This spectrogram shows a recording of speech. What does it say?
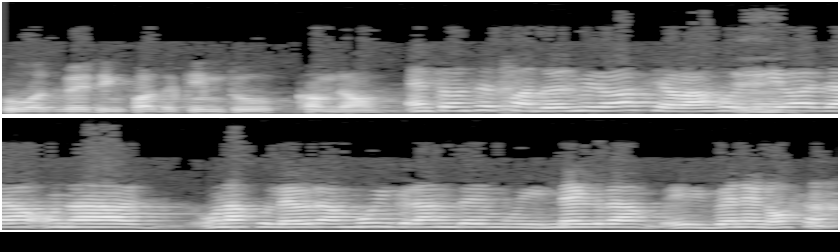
who was waiting for the king to come down. Entonces cuando él miró hacia abajo, él vio allá una, una culebra muy grande, muy negra y venenosa,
